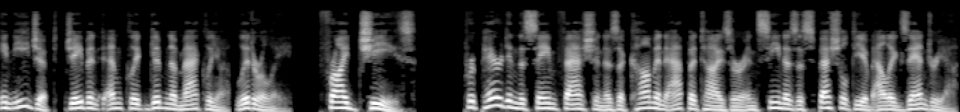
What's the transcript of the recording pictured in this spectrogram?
In Egypt, jabant emklik gibna maklia, literally, fried cheese, prepared in the same fashion as a common appetizer and seen as a specialty of Alexandria.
